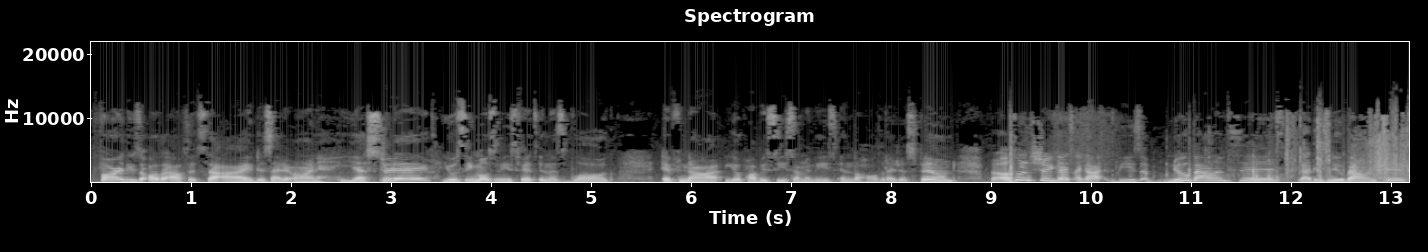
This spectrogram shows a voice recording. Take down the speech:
far. These are all the outfits that i decided on yesterday. You'll see most of these fits in this vlog if not, you'll probably see some of these in the haul that I just filmed. But I also want to show you guys, I got these New Balances. got these New Balances.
